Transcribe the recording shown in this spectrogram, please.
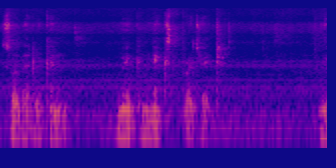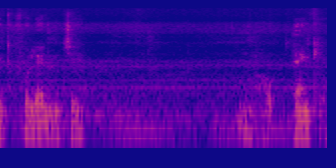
so that we can make next project with full energy. And hope. Thank you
